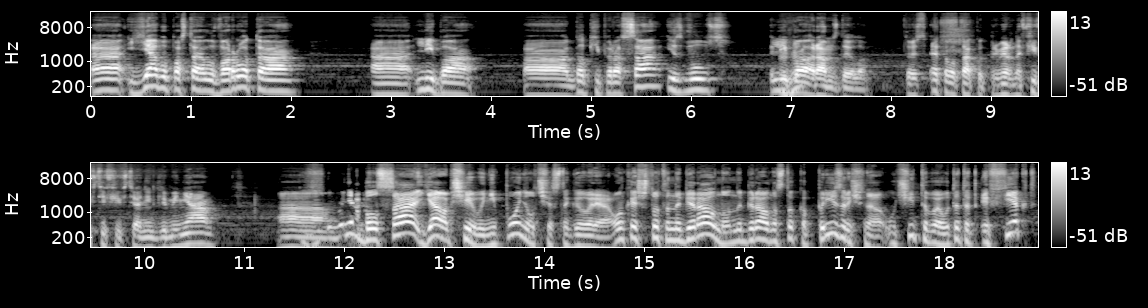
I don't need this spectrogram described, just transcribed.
А, я бы поставил ворота а, либо а, голкипера Са из Вулс, либо угу. Рамсдейла. То есть это вот так вот примерно 50-50 они для меня. А... У меня был Са, я вообще его не понял, честно говоря. Он, конечно, что-то набирал, но он набирал настолько призрачно, учитывая вот этот эффект,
